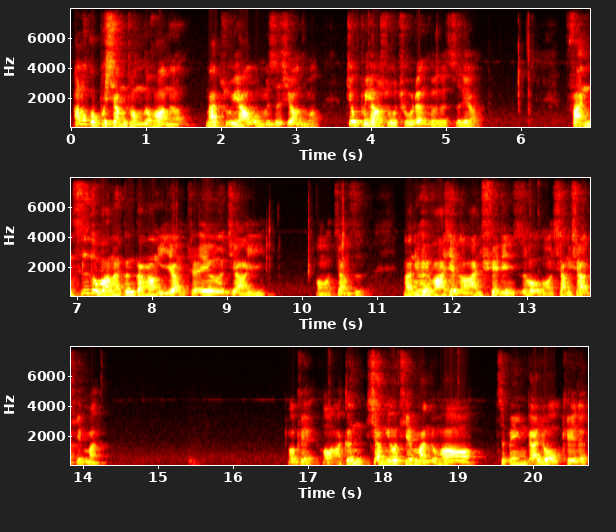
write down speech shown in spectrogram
啊，如果不相同的话呢，那主要我们是希望什么？就不要输出任何的资料。反之的话呢，跟刚刚一样，就 A 二加一，哦，这样子，那你会发现呢，按确定之后啊，向下填满，OK，好，啊，跟向右填满的话哦，这边应该就 OK 了。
